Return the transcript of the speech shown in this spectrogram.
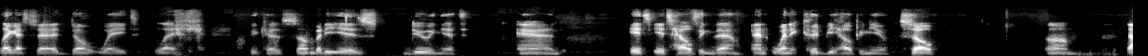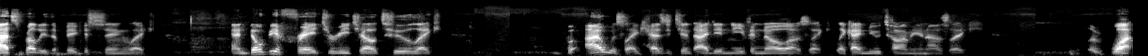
like i said don't wait like because somebody is doing it and it's it's helping them and when it could be helping you. So um that's probably the biggest thing like and don't be afraid to reach out to like but i was like hesitant. I didn't even know. I was like like i knew tommy and i was like what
